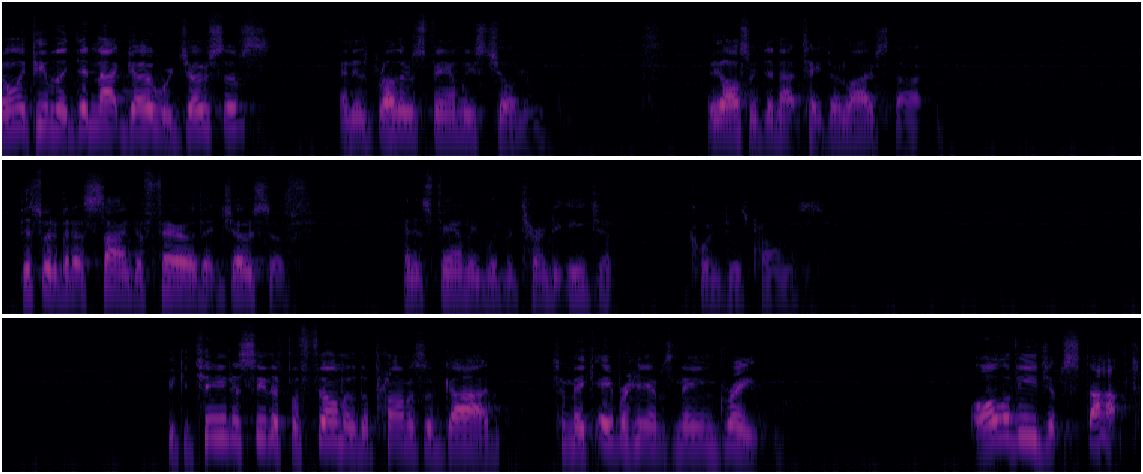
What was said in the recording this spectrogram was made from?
The only people that did not go were Joseph's and his brother's family's children. They also did not take their livestock. This would have been a sign to Pharaoh that Joseph and his family would return to Egypt according to his promise. We continue to see the fulfillment of the promise of God to make Abraham's name great. all of Egypt stopped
